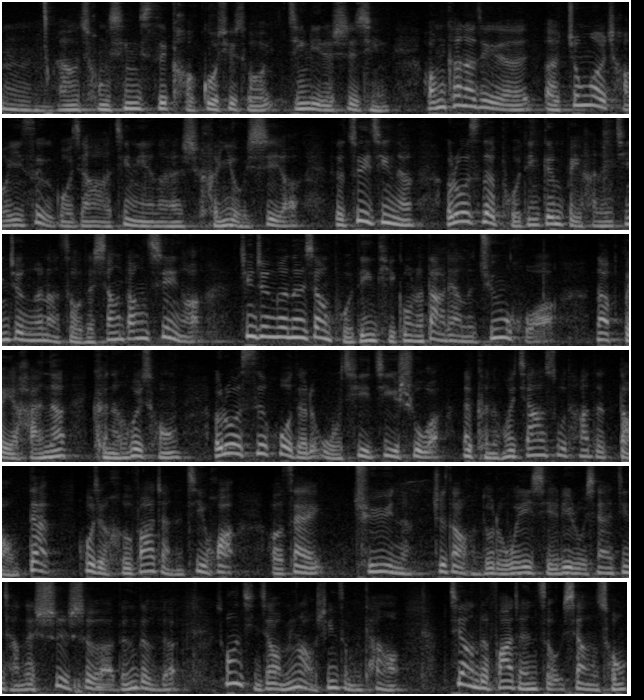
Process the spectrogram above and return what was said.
嗯，然后重新思考过去所经历的事情。我们看到这个呃，中俄朝意四个国家啊，近年来是很有戏啊。那最近呢，俄罗斯的普丁跟北韩的金正恩呢走得相当近啊。金正恩呢向普丁提供了大量的军火，那北韩呢可能会从俄罗斯获得的武器技术啊，那可能会加速它的导弹或者核发展的计划，呃，在区域呢制造很多的威胁，例如现在经常在试射啊等等的。所以请教明老师，你怎么看哦？这样的发展走向从？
